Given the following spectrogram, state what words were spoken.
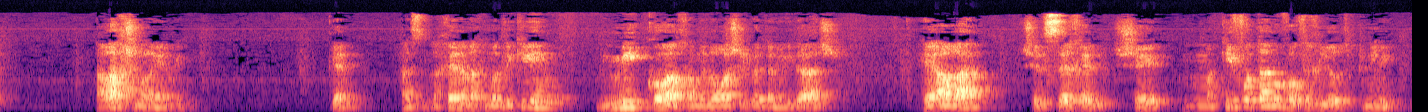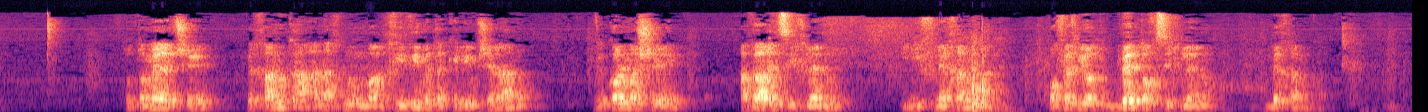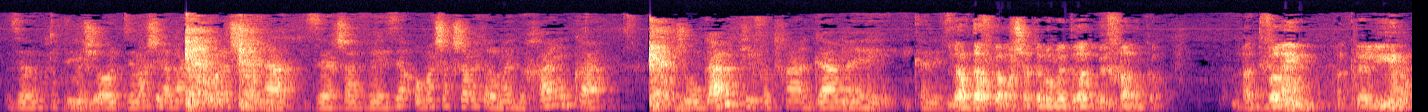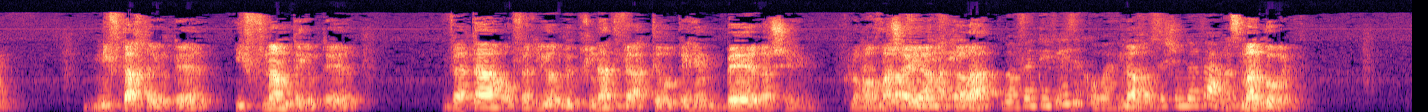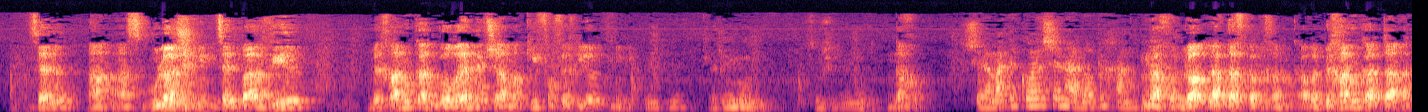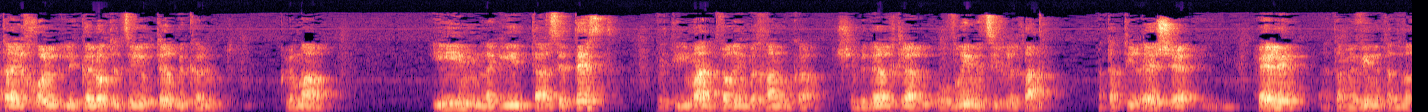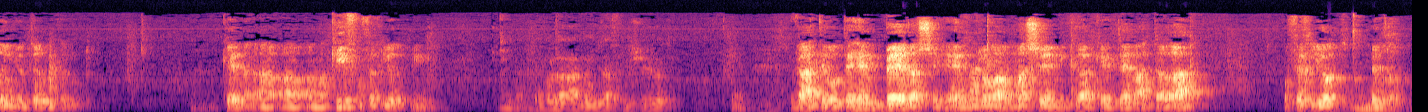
ארך שמונה ימים. כן? אז לכן אנחנו מדליקים מכוח המנורה של בית המקדש, הערה של שכל שמקיף אותנו והופך להיות פנימי. זאת אומרת שבחנוכה אנחנו מרחיבים את הכלים שלנו, וכל מה שעבר את שכלנו לפני חנוכה, הופך להיות בתוך שכלנו בחנוכה. זה מה רציתי לשאול, זה מה שלמדת כל השנה, זה עכשיו זה, או מה שעכשיו אתה לומד בחנוכה, שהוא גם מקיף אותך, גם אה, ייכנס. לאו דווקא מה שאתה לומד רק בחנוכה. הדברים הכלליים, נפתחת יותר, הפנמת יותר, ואתה הופך להיות בבחינת ועטרותיהם בראשיהם. כלומר, אז מה שהיה עטרה, באופן טבעי זה קורה, אתה נכון. לא עושה שום דבר. הזמן גורם. בסדר? ה- הסגולה שנמצאת באוויר בחנוכה גורמת שהמקיף הופך להיות פנימי. זה לימוד, סוג של לימוד. נכון. שלמדת כל השנה, לא בחנוכה. נכון, לא, לאו דווקא בחנוכה, אבל בחנוכה אתה, אתה יכול לגלות את זה יותר בקלות. כלומר, אם נגיד תעשה טסט ותלמד דברים בחנוכה שבדרך כלל עוברים את שכלך, אתה תראה שפלא אתה מבין את הדברים יותר בקלות. כן, המקיף הופך להיות פנימי. תבוא לרב עם דף עם שאלות. ועטרותיהם בראשיהם, כלומר מה שנקרא כתר, עטרה, הופך להיות בתוך.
